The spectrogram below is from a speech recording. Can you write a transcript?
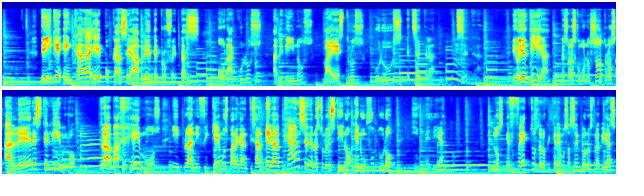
De ahí que en cada época se hable de profetas, oráculos, adivinos, maestros, gurús, etcétera, etcétera. Y hoy en día, personas como nosotros, al leer este libro, trabajemos y planifiquemos para garantizar el alcance de nuestro destino en un futuro inmediato. los efectos de lo que queremos hacer con nuestras vidas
